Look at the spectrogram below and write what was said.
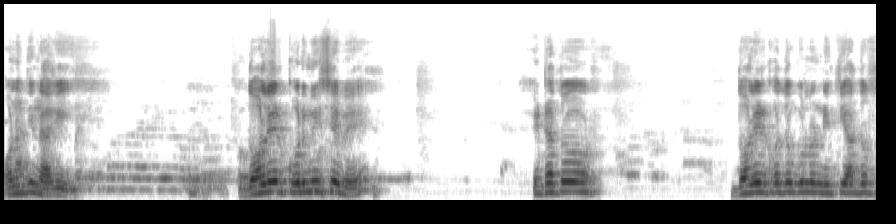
অনেকদিন আগেই। দলের কর্মী হিসেবে এটা তো দলের কতগুলো নীতি আদর্শ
